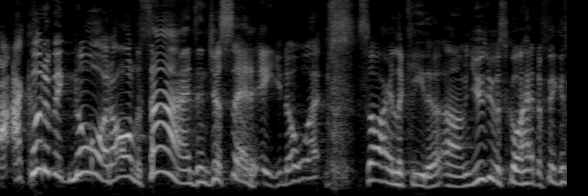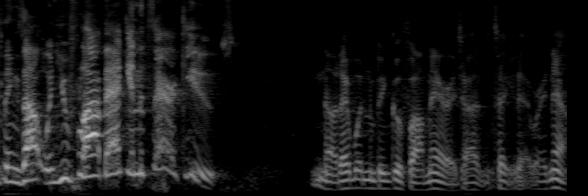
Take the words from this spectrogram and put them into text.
I could have ignored all the signs and just said, hey, you know what? Sorry, Lakita, um, you're just to have to figure things out when you fly back into Syracuse. No, that wouldn't have been good for our marriage. I can tell you that right now.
